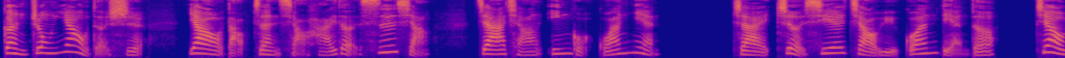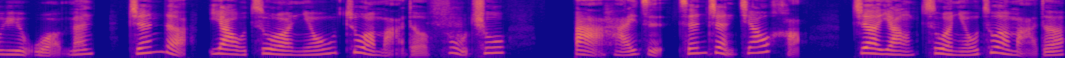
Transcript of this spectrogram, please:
更重要的是，要导正小孩的思想，加强因果观念。在这些教育观点的教育，我们真的要做牛做马的付出，把孩子真正教好。这样做牛做马的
